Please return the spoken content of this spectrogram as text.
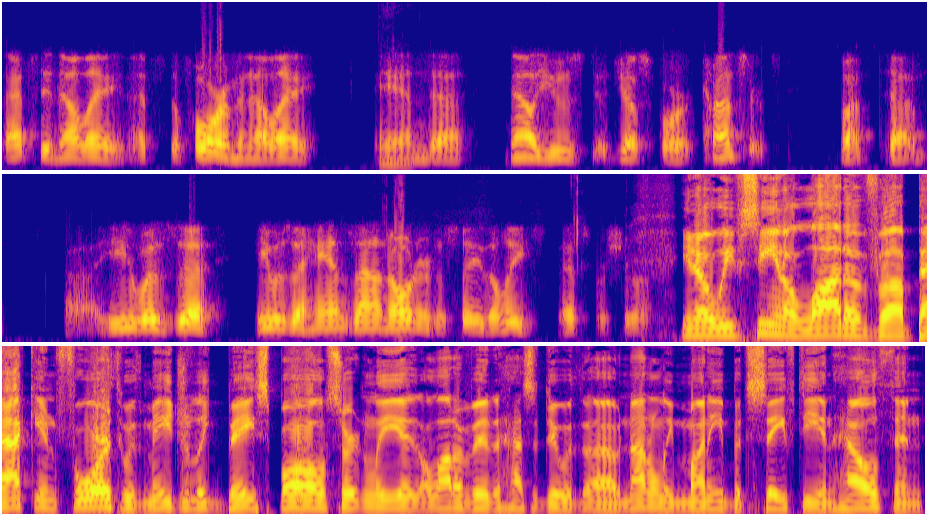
that's in L.A. That's the Forum in L.A. And uh, now used just for concerts. But um, uh, he was uh, he was a hands-on owner to say the least. That's for sure. You know, we've seen a lot of uh, back and forth with Major League Baseball. Certainly, a lot of it has to do with uh, not only money, but safety and health and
